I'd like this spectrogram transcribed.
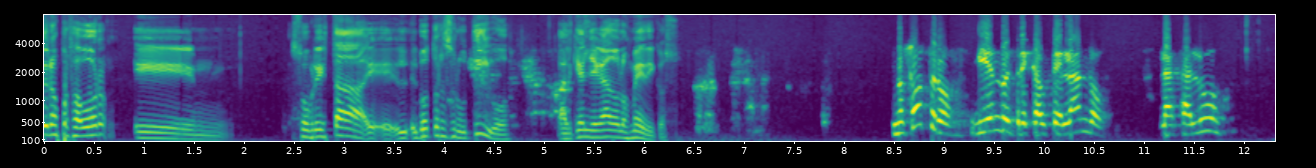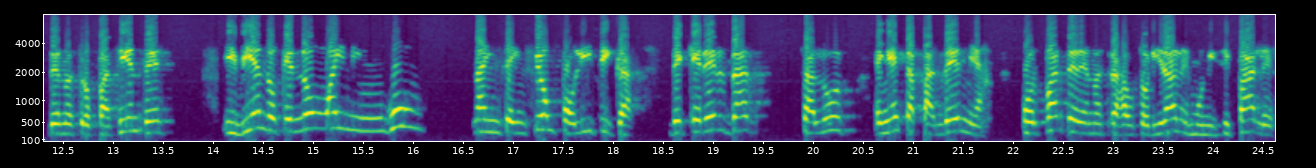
Por favor, eh, sobre esta, el, voto resolutivo al que han llegado los médicos. Nosotros, viendo y precautelando la salud de nuestros pacientes y viendo que no hay ninguna intención política de querer dar salud en esta pandemia por parte de nuestras autoridades municipales,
